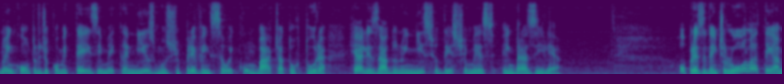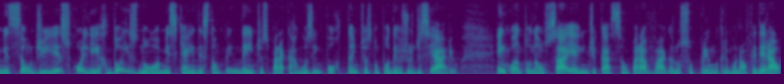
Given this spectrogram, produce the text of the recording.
no encontro de comitês e mecanismos de prevenção e combate à tortura realizado no início deste mês em Brasília. O presidente Lula tem a missão de escolher dois nomes que ainda estão pendentes para cargos importantes no Poder Judiciário. Enquanto não sai a indicação para a vaga no Supremo Tribunal Federal,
